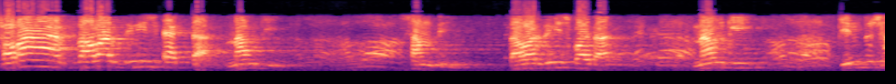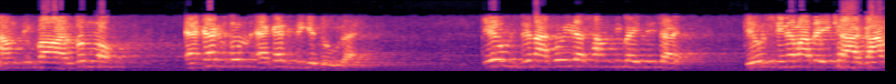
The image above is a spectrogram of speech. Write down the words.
সবার চাওয়ার জিনিস একটা নাম কি শান্তি। চাওয়ার জিনিস কয়টা? নাম কি? কিন্তু শান্তি পাওয়ার জন্য এক একজন এক এক দিকে দৌড়ায়। কেউ জেনা কইরা শান্তি পাইতে চায় কেউ সিনেমা দেখা গান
